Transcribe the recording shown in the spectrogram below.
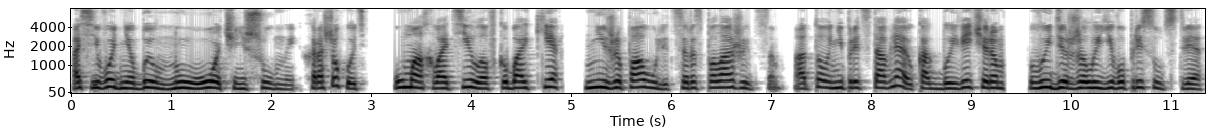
а сегодня был, ну, очень шумный. Хорошо хоть Ума хватило в кабаке ниже по улице расположиться, а то не представляю, как бы вечером выдержало его присутствие.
